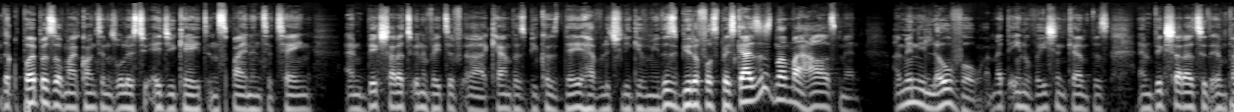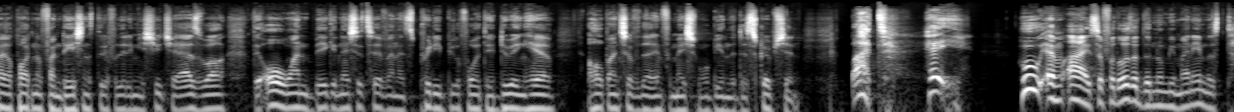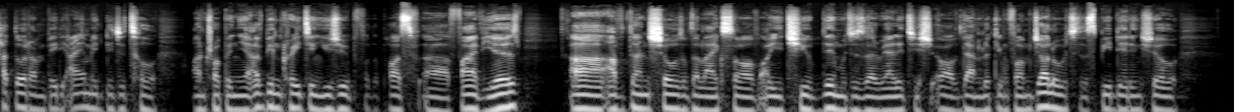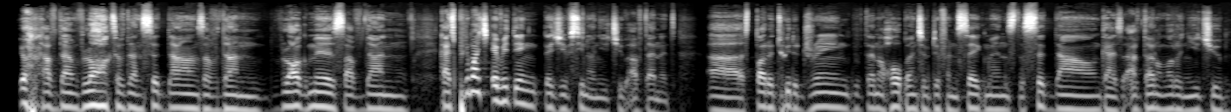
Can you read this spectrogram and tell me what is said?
the purpose of my content is always to educate, inspire, and entertain. And big shout out to Innovative uh, Campus because they have literally given me this beautiful space. Guys, this is not my house, man. I'm in Illovo. I'm at the Innovation Campus. And big shout out to the Empire Partner Foundation for letting me shoot here as well. They're all one big initiative and it's pretty beautiful what they're doing here. A whole bunch of the information will be in the description. But hey, who am I? So for those that don't know me, my name is Tato Rampedi. I am a digital entrepreneur. I've been creating YouTube for the past uh, five years. Uh, I've done shows of the likes of Are You Tubed In, which is a reality show. I've done Looking for Mjolo, which is a speed dating show. Yo, I've done vlogs, I've done sit downs, I've done vlogmas, I've done guys, pretty much everything that you've seen on YouTube, I've done it. Uh, started tweet a drink, we've done a whole bunch of different segments, the sit down, guys, I've done a lot on YouTube.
